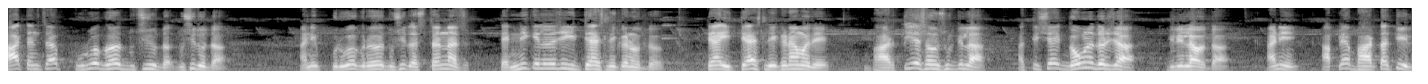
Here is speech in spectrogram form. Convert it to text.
हा त्यांचा पूर्वग्रह दूषित होता दूषित होता. आणि पूर्वग्रह दूषित असतानाच त्यांनी केलेलं जे इतिहास लेखन होतं त्या इतिहास लेखनामध्ये भारतीय संस्कृतीला अतिशय गौण दर्जा दिलेला होता. आणि आपल्या भारतातील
